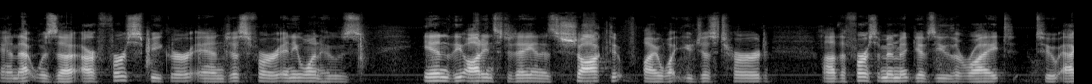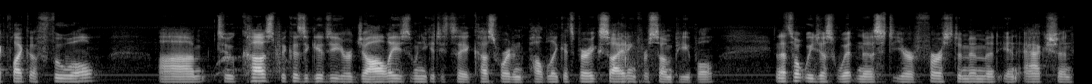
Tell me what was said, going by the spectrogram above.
And that was uh, our first speaker. And just for anyone who's in the audience today and is shocked by what you just heard, uh, the First Amendment gives you the right to act like a fool, um, to cuss because it gives you your jollies when you get to say a cuss word in public. It's very exciting for some people. And that's what we just witnessed your First Amendment in action.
